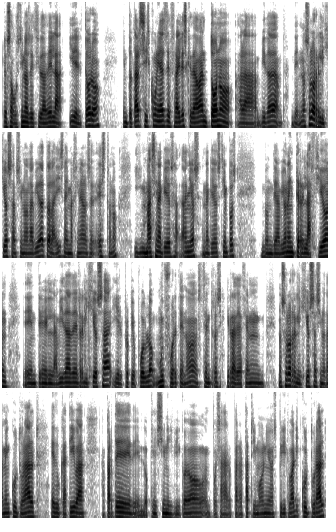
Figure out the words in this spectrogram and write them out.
los agustinos de Ciudadela y del Toro, en total seis comunidades de frailes que daban tono a la vida de, no solo religiosa, sino a la vida de toda la isla. Imaginaros esto, ¿no? Y más en aquellos años, en aquellos tiempos, donde había una interrelación entre la vida del religiosa y el propio pueblo muy fuerte, ¿no? Centros y radiación no solo religiosa, sino también cultural, educativa, aparte de lo que significó pues para el patrimonio espiritual y cultural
